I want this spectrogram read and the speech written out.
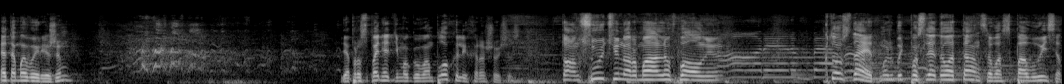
Это мы вырежем. Я просто понять не могу, вам плохо или хорошо сейчас? Танцуйте нормально вполне. Кто знает, может быть, после этого танца вас повысят.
